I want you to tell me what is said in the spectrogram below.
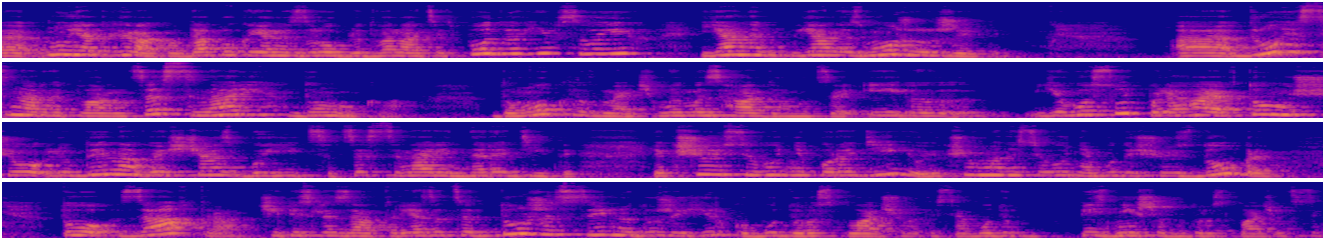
Е, ну, як Геракл, да, поки я не зроблю 12 подвигів своїх, я не, я не зможу жити. Е, другий сценарний план це сценарій Домокла. Домоклив меч, ми, ми згадуємо це. І е, його суть полягає в тому, що людина весь час боїться. Це сценарій не радіти. Якщо я сьогодні порадію, якщо в мене сьогодні буде щось добре, то завтра чи післязавтра я за це дуже сильно, дуже гірко буду розплачуватися, буду пізніше буду розплачуватися.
